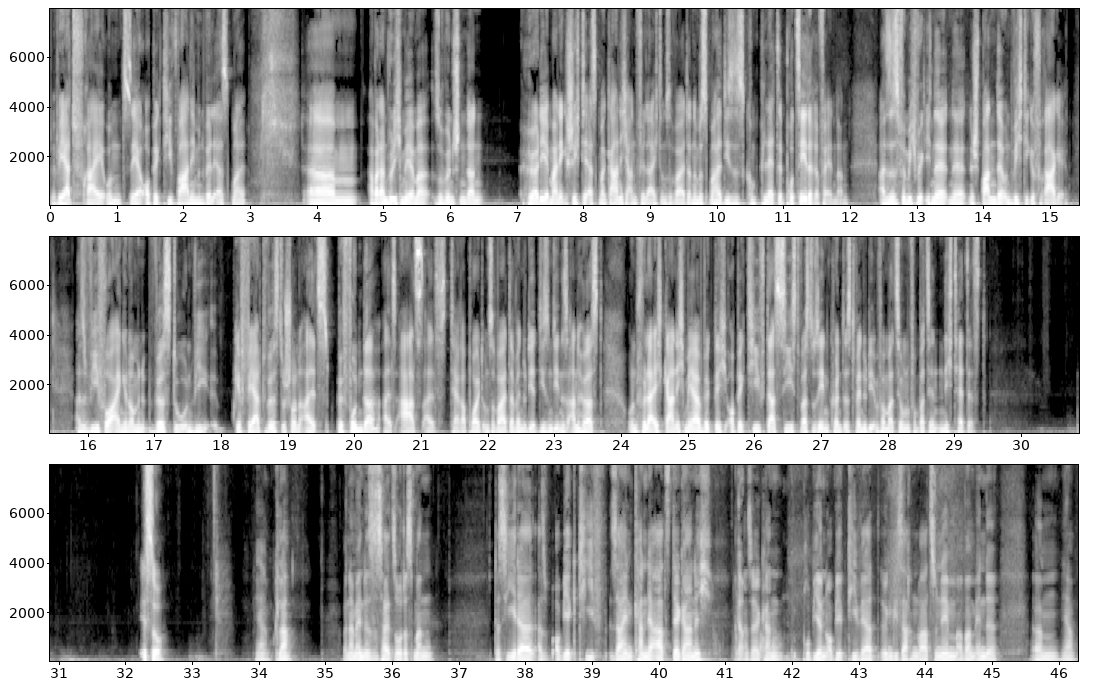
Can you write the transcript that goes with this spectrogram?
wertfrei und sehr objektiv wahrnehmen will erstmal. Ähm, aber dann würde ich mir immer so wünschen, dann hör dir meine Geschichte erstmal gar nicht an vielleicht und so weiter. Dann müsste man halt dieses komplette Prozedere verändern. Also es ist für mich wirklich eine, eine, eine spannende und wichtige Frage. Also wie voreingenommen wirst du und wie gefährdet wirst du schon als Befunder, als Arzt, als Therapeut und so weiter, wenn du dir diesen jenes anhörst und vielleicht gar nicht mehr wirklich objektiv das siehst, was du sehen könntest, wenn du die Informationen vom Patienten nicht hättest. Ist so. Ja, klar. Und am Ende ist es halt so, dass man, dass jeder, also objektiv sein kann der Arzt der gar nicht. Ja. Also er kann probieren, objektiv Wert irgendwie Sachen wahrzunehmen, aber am Ende, ähm, ja,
